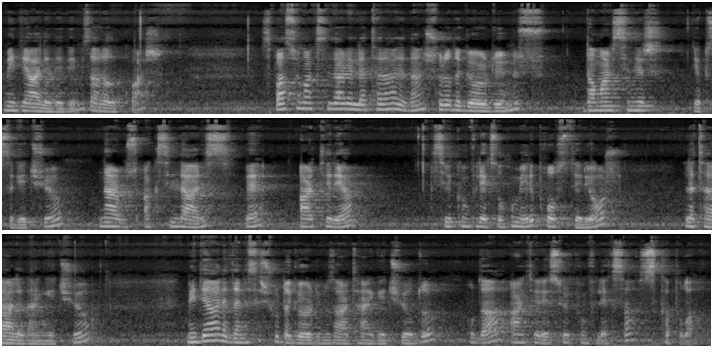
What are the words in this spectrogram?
mediale dediğimiz aralık var. Spatium axillare lateraleden şurada gördüğümüz damar sinir yapısı geçiyor. Nervus axillaris ve arteria circumflexa humeri posterior lateraleden geçiyor. Medialeden ise şurada gördüğümüz arter geçiyordu. Bu da arteria circumflexa scapula.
